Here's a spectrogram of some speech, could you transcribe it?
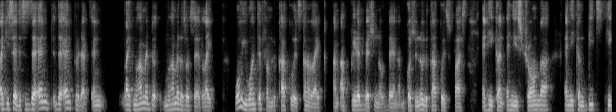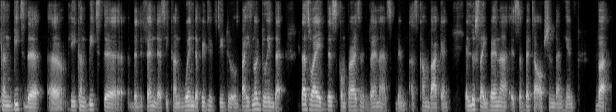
like you said, this is the end the end product. And like Muhammad Muhammad also said, like what we wanted from Lukaku is kind of like an upgraded version of Werner because we know Lukaku is fast and he can and he's stronger and he can beat he can beat the uh, he can beat the the defenders. He can win the 50-50 duels but he's not doing that. That's why this comparison with Werner has been has come back and it looks like Werner is a better option than him. But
